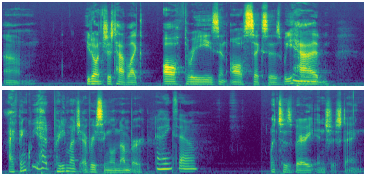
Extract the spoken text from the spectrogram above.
um, you don't just have like all threes and all sixes. We had, I think we had pretty much every single number, I think so. which is very interesting.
